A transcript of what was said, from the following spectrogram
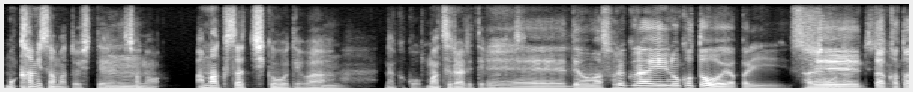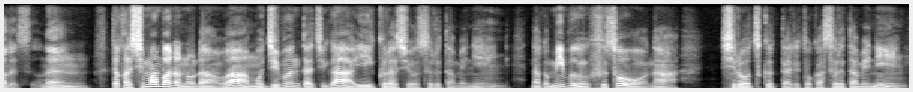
もう神様として、うん。その天草地方ではうん。なんかこう祀られてるわけですよ。えー。でもまあそれぐらいのことをやっぱりされた方ですようね。ん、だから島原の乱はうん。もう自分たちがいい暮らしをするために、うん。なんか身分不相応な城を作ったりとかするためうに、ん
